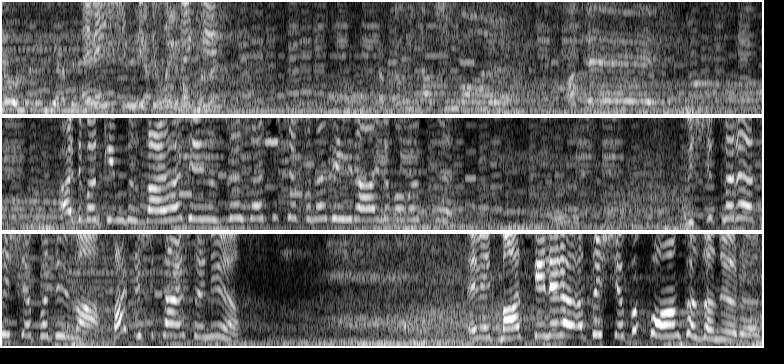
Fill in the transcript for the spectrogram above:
Gördüğünüz yerde Evet şimdiki buradaki onları. Yakalayacağız şimdi onları. Ateş. Hadi bakayım kızlar hadi hızlı hızlı atış yapın hadi Hira ile babası. Evet. Işıkları atış yap hadi Hüma. Bak ışıklar sönüyor. Evet maskeleri atış yapıp puan kazanıyoruz.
